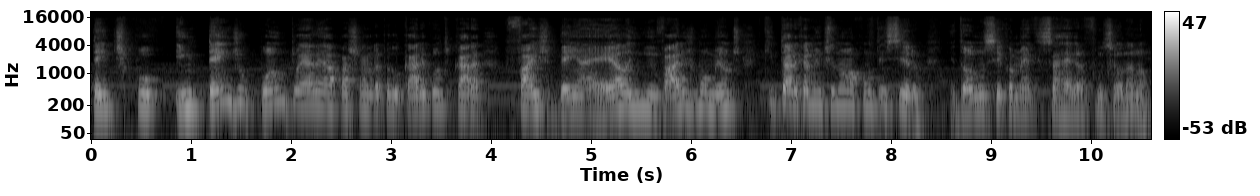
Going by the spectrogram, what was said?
tem, tipo, entende o quanto ela é apaixonada pelo cara e quanto o cara faz bem a ela em vários momentos que teoricamente não aconteceram. Então eu não sei como é que essa regra funciona, não.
